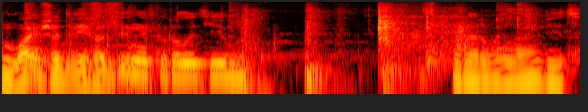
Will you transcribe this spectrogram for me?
Майже дві години пролетіло з перервою на обід.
